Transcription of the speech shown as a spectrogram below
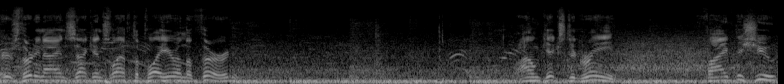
There's 39 seconds left to play here in the third. Brown kicks to Green. Five to shoot.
